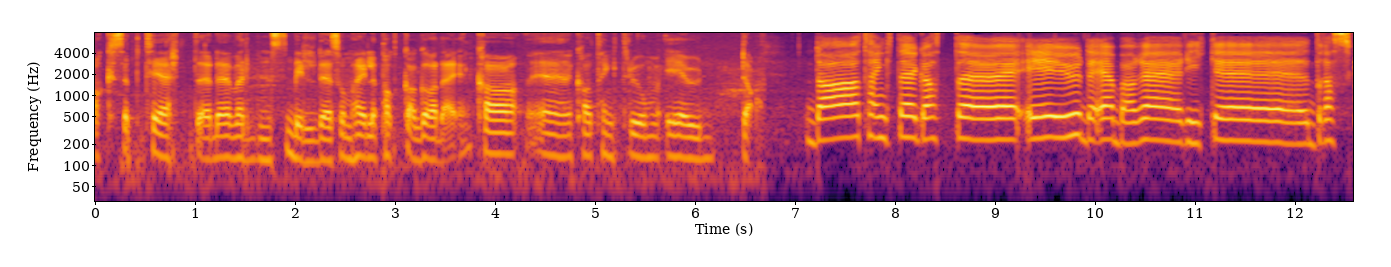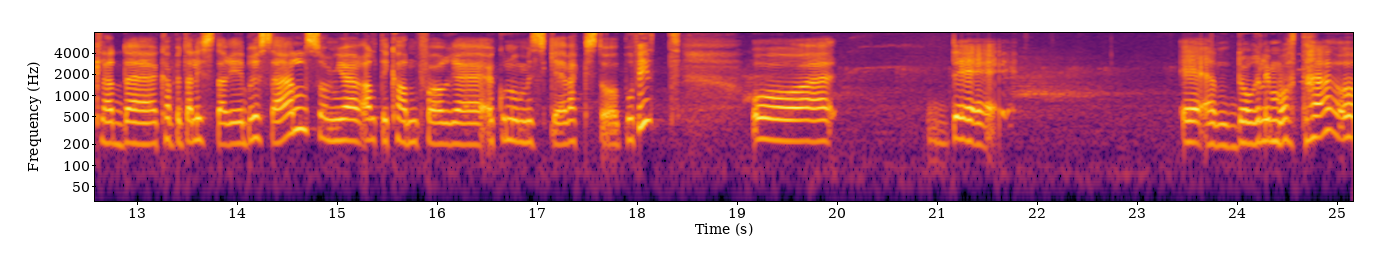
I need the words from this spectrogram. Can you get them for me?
aksepterte det verdensbildet som hele pakka ga deg, hva, eh, hva tenkte du om EU da? Da tenkte jeg at EU det er bare rike, dresskledde kapitalister i Brussel som gjør alt de kan for økonomisk vekst og profitt. Og det er en dårlig måte å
